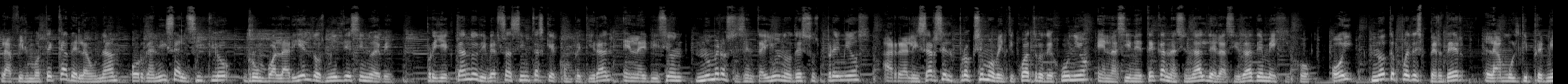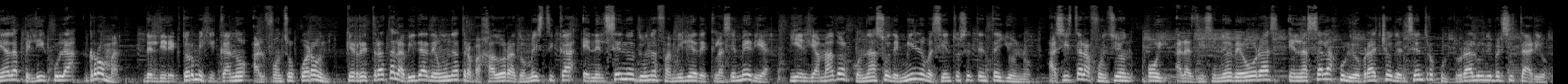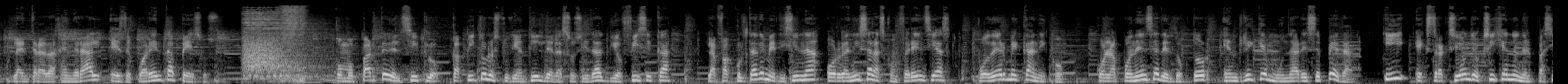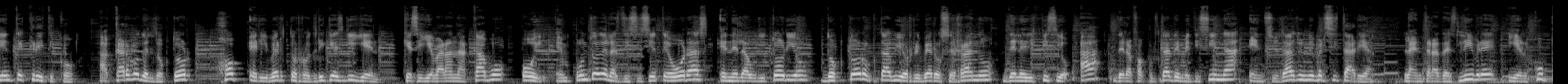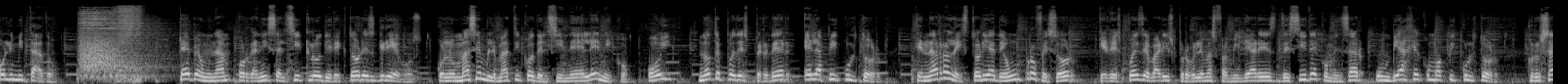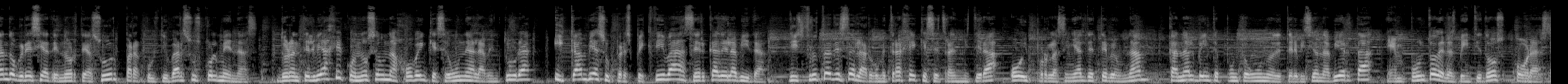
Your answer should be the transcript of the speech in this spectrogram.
La Filmoteca de la UNAM organiza el ciclo Rumbo al Ariel 2019, proyectando diversas cintas que competirán en la edición número 61 de esos premios a realizarse el próximo 24 de junio en la Cineteca Nacional de la Ciudad de México. Hoy no te puedes perder la multipremiada película Roma, del director mexicano Alfonso Cuarón, que retrata la vida de una trabajadora doméstica en el seno de una familia de clase media y el llamado al conazo de 1971. Asiste a la función hoy a las 19 horas en la Sala Julio Bracho del Centro Cultural Universitario. La entrada general es de 40 pesos. Como parte del ciclo Capítulo Estudiantil de la Sociedad Biofísica, la Facultad de Medicina organiza las conferencias Poder Mecánico, con la ponencia del doctor Enrique Munares Cepeda, y Extracción de Oxígeno en el Paciente Crítico, a cargo del doctor Job Heriberto Rodríguez Guillén, que se llevarán a cabo hoy en punto de las 17 horas en el auditorio Dr. Octavio Rivero Serrano del edificio A de la Facultad de Medicina en Ciudad Universitaria. La entrada es libre y el cupo limitado. TV UNAM organiza el ciclo Directores Griegos, con lo más emblemático del cine helénico. Hoy no te puedes perder El apicultor, que narra la historia de un profesor que después de varios problemas familiares decide comenzar un viaje como apicultor, cruzando Grecia de norte a sur para cultivar sus colmenas. Durante el viaje conoce a una joven que se une a la aventura y cambia su perspectiva acerca de la vida. Disfruta de este largometraje que se transmitirá hoy por la señal de TV UNAM, canal 20.1 de televisión abierta, en punto de las 22 horas.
